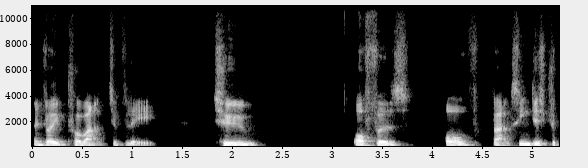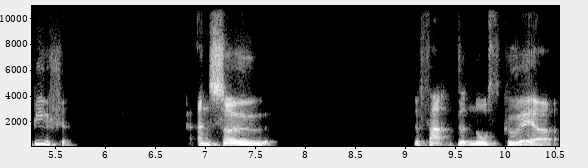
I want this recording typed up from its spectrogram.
and very proactively to offers of vaccine distribution. And so the fact that North Korea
